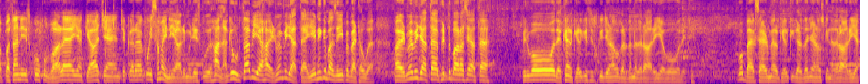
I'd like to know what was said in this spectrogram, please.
अब पता नहीं इसको कोई वाल है या क्या चैन चक्कर है, कोई समझ नहीं आ रही मुझे इसको। हालाँकि उड़ता भी है हाइट में भी जाता है। ये नहीं कि बस यहीं पे बैठा हुआ है। हाइट में भी जाता है, फिर दोबारा से आता है। फिर वो देखें, हल्की हल्की सी उसकी जो है वो गर्दन नज़र आ रही है, वो देखें। वो बैक साइड में हल्की हल्की गर्दन जो है उसकी नज़र आ रही है।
